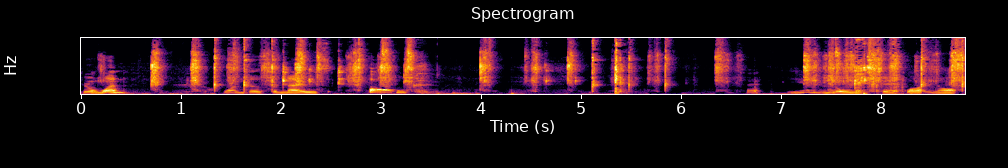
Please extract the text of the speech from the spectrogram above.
you want one? One does the nose. Bonk! You launch it, why not?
